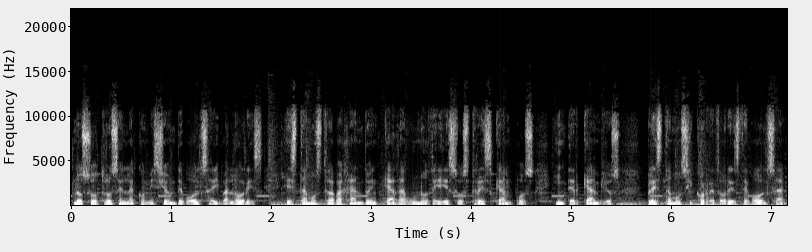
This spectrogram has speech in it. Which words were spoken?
nosotros en la Comisión de Bolsa y Valores estamos trabajando en cada uno de esos tres campos, intercambios, préstamos y corredores de bolsa,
